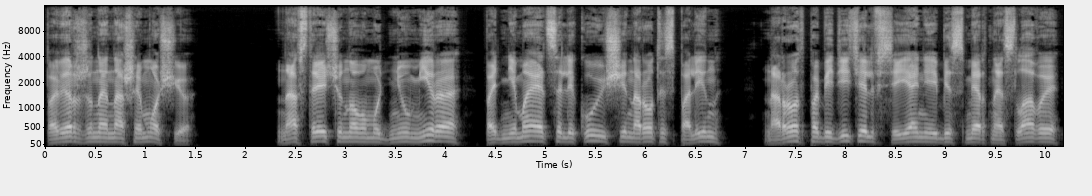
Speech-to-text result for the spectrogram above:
поверженное нашей мощью. Навстречу новому дню мира поднимается ликующий народ Исполин народ-победитель в сиянии бессмертной славы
